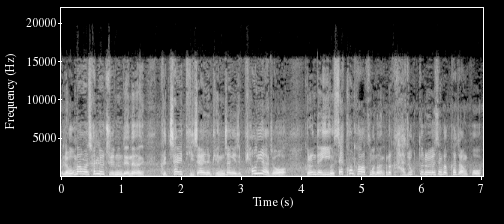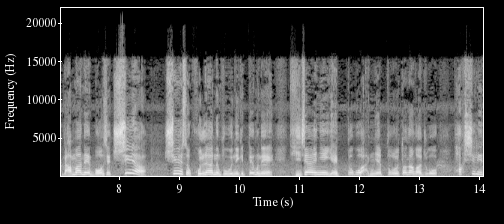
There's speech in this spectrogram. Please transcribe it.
로망을 살려주는 데는 그 차의 디자인을 굉장히 이제 평이하죠. 그런데 이 세컨카 같은 거는 그런 가족들을 생각하지 않고 나만의 멋에 취해야 취해서 골라야 하는 부분이기 때문에 디자인이 예쁘고 안 예쁘고를 떠나가지고 확실히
